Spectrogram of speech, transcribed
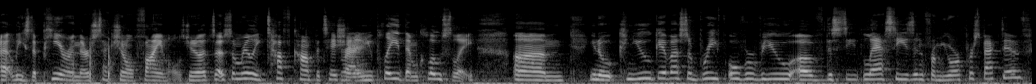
at least appear in their sectional finals. You know, it's, some really tough competition, right. and you played them closely. Um, you know, can you give us a brief overview of the se- last season from your perspective?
